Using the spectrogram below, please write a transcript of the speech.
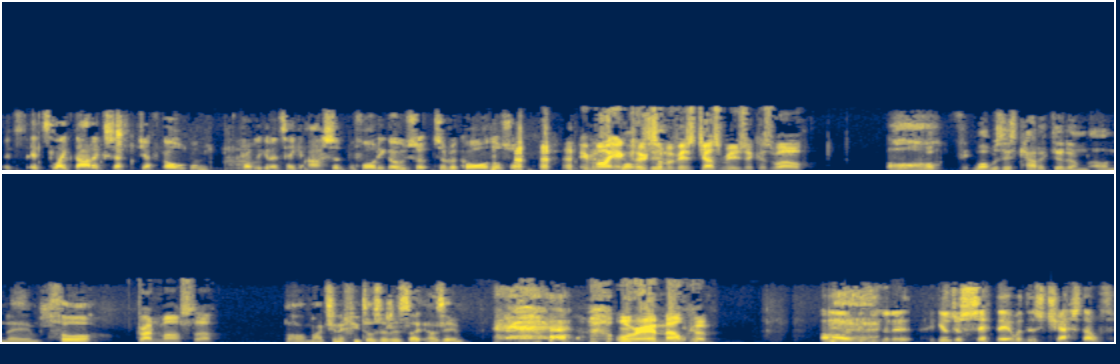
It's it's like that, except Jeff Goldblum's probably going to take acid before he goes to to record or something. It might include was it? some of his jazz music as well. oh, What, what was his character on, on um, Thor? Grandmaster. Oh, imagine if he does it as, as him. Or Ian Malcolm. oh, Yeah. he'll just sit there with his chest out.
